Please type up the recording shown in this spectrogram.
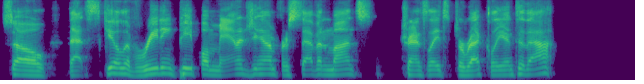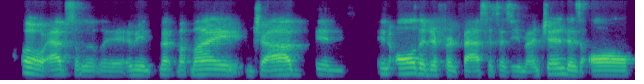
So that skill of reading people, managing them for seven months translates directly into that. Oh, absolutely. I mean, my job in in all the different facets, as you mentioned, is all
